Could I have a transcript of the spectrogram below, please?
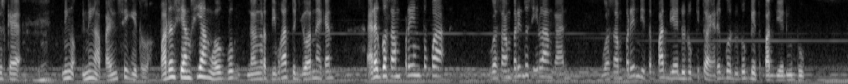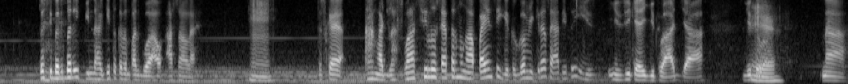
Terus kayak ini ini ngapain sih gitu loh. Padahal siang-siang loh gue nggak ngerti banget tujuannya kan. Akhirnya gue samperin tuh pak. Gue samperin terus hilang kan. Gue samperin di tempat dia duduk itu. Akhirnya gue duduk di tempat dia duduk. Terus tiba-tiba dia pindah gitu ke tempat gue asalnya. Mm. Terus kayak ah nggak jelas banget sih lu setan mau ngapain sih gitu. Gue mikirnya saat itu easy, kayak gitu aja. Gitu loh. Iya. Nah,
